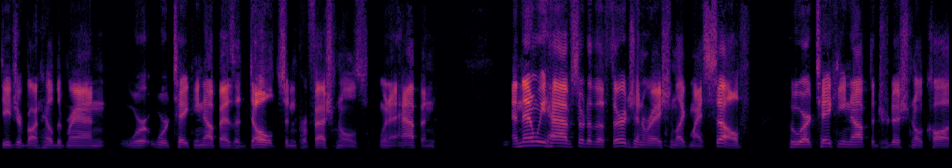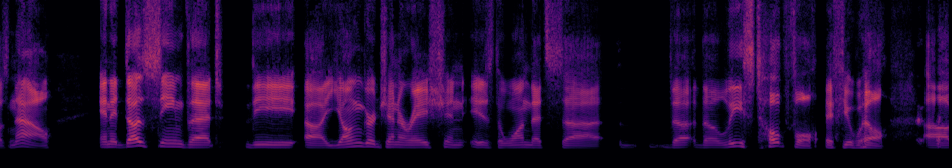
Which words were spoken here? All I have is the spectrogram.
Dietrich von Hildebrand were were taking up as adults and professionals when it happened. And then we have sort of the third generation, like myself, who are taking up the traditional cause now. And it does seem that the uh, younger generation is the one that's uh, the the least hopeful, if you will, uh,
